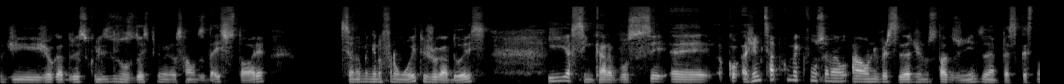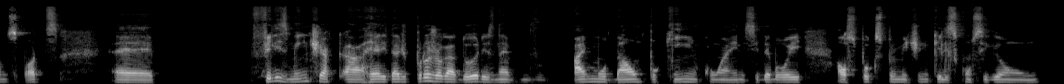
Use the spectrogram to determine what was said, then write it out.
de jogadores escolhidos nos dois primeiros rounds da história. Se eu não me engano, foram oito jogadores. E assim, cara, você. É, a gente sabe como é que funciona a universidade nos Estados Unidos, né, para essa questão de esportes. É, felizmente, a, a realidade para os jogadores, né, vai mudar um pouquinho com a NCAA aos poucos permitindo que eles consigam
